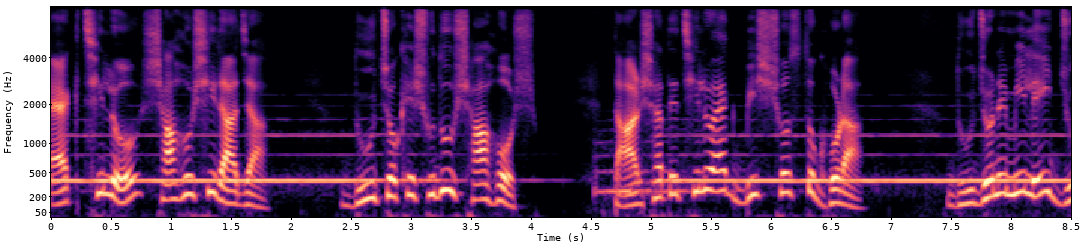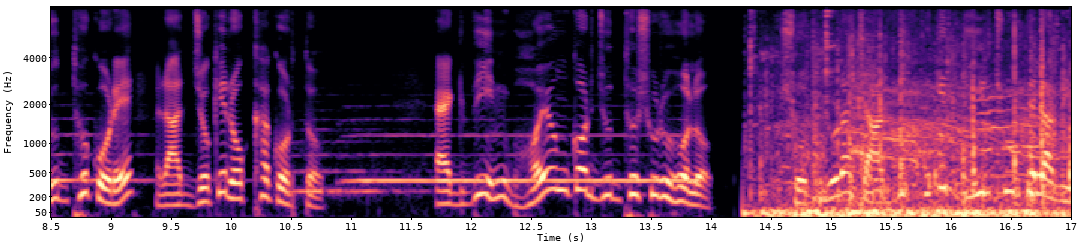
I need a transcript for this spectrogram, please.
এক ছিল সাহসী রাজা, দু চোখে শুধু সাহস, তার সাথে ছিল এক বিশ্বস্ত ঘোড়া। দুজনে মিলেই যুদ্ধ করে রাজ্যকে রক্ষা করত। একদিন ভয়ঙ্কর যুদ্ধ শুরু হলো। শত্রুরা চারদিক থেকে তীর ছুটতে লাগল।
